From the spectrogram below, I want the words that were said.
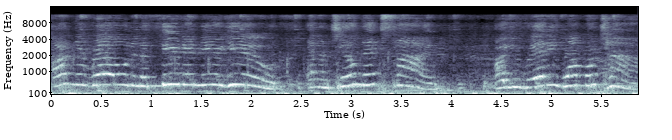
on the road in a theater near you. And until next time, are you ready one more time?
